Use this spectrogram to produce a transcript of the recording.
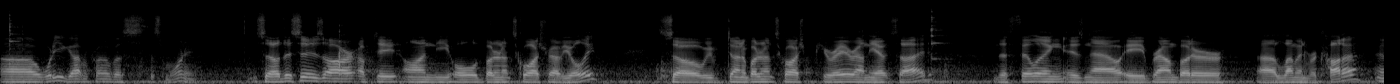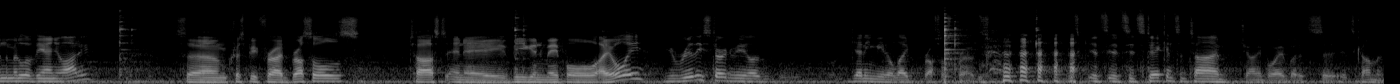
Uh, what do you got in front of us this morning? So this is our update on the old butternut squash ravioli. So we've done a butternut squash puree around the outside. The filling is now a brown butter uh, lemon ricotta in the middle of the agnolotti. Some crispy fried Brussels tossed in a vegan maple aioli. You're really starting to be getting me to like Brussels sprouts. it's, it's, it's, it's taken some time, Johnny boy, but it's uh, it's coming.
